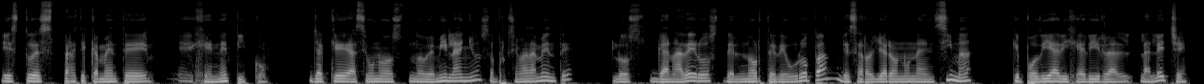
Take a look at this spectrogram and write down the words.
Esto es prácticamente eh, genético, ya que hace unos 9.000 años aproximadamente, los ganaderos del norte de Europa desarrollaron una enzima que podía digerir la, leche.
